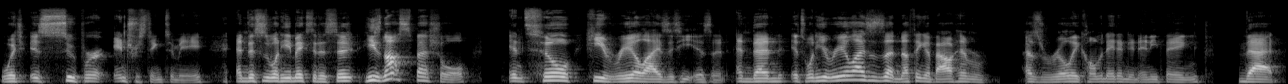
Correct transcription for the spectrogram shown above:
which is super interesting to me. And this is when he makes a decision. He's not special until he realizes he isn't. And then it's when he realizes that nothing about him has really culminated in anything that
